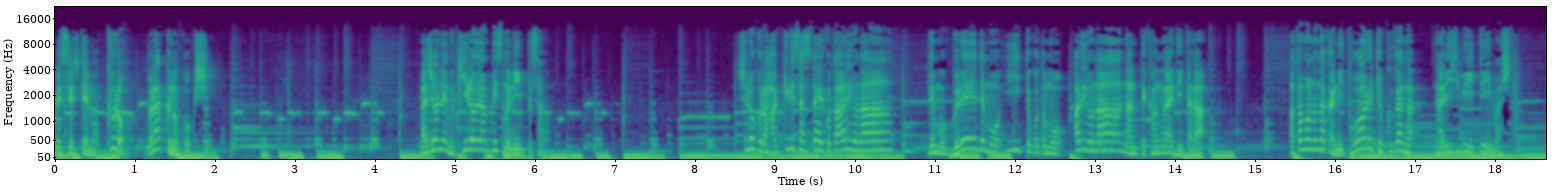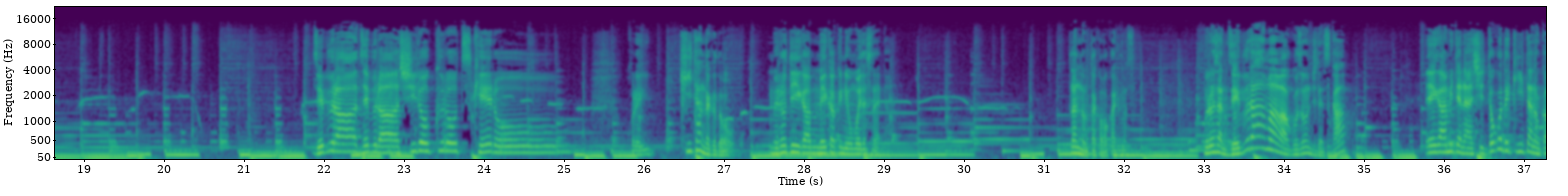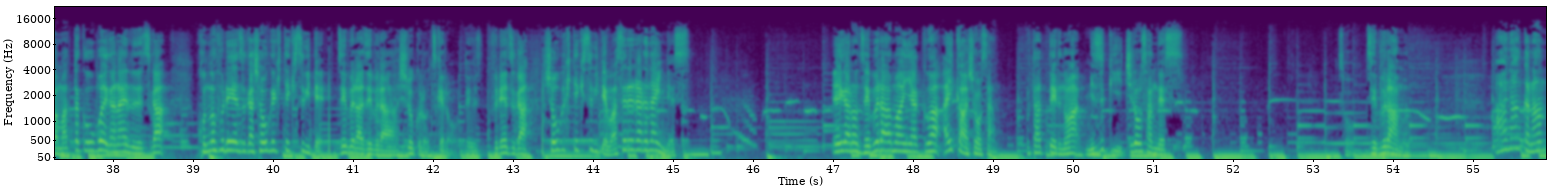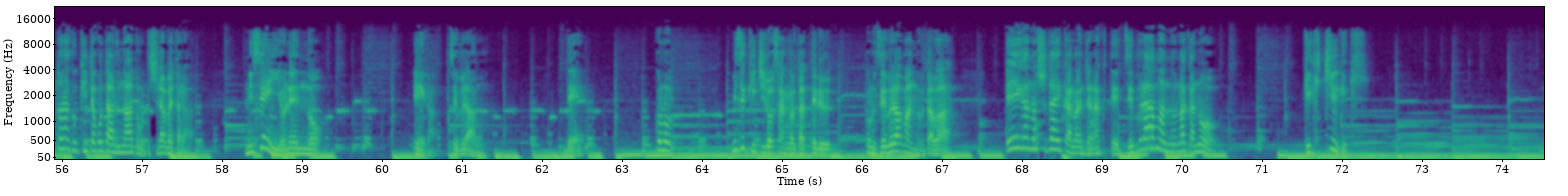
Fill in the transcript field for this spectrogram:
メッセージテーマ黒ブラックの好奇心。ラジオネーム黄色いワンピースの妊婦さん。白黒はっきりさせたいことあるよな。でもグレーでもいいってこともあるよな。なんて考えていたら頭の中にとある曲が鳴り響いていました。ゼブラゼブラ白黒つけろ。これ聞いたんだけどメロディーが明確に思い出せないな。何の歌か分かります？村井さんゼブラーマンはご存知ですか？映画は見てないしどこで聞いたのか全く覚えがないのですがこのフレーズが衝撃的すぎてゼブラゼブラ白黒つけろというフレーズが衝撃的すぎて忘れられないんです。映画のゼブラーマン役は相川翔さん。歌っているのは水木一郎さんです。そうゼブラーマン。あなんかなんとなく聞いたことあるなと思って調べたら2004年の映画「ゼブラーマン」でこの水木一郎さんが歌ってるこの「ゼブラーマン」の歌は映画の主題歌なんじゃなくてゼブラーマンの中の劇中劇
